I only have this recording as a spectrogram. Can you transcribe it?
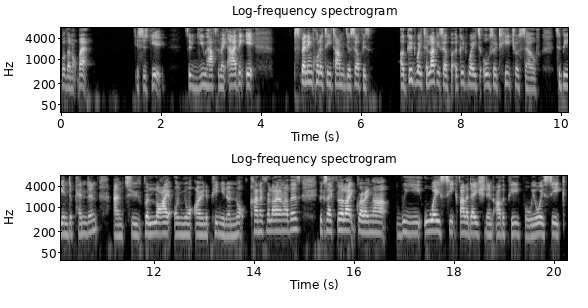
well, they're not there. It's just you. So you have to make, and I think it spending quality time with yourself is a good way to love yourself, but a good way to also teach yourself to be independent and to rely on your own opinion and not kind of rely on others. Because I feel like growing up, we always seek validation in other people. We always seek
